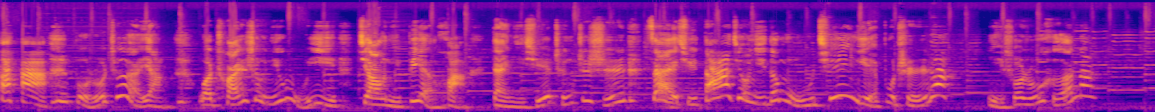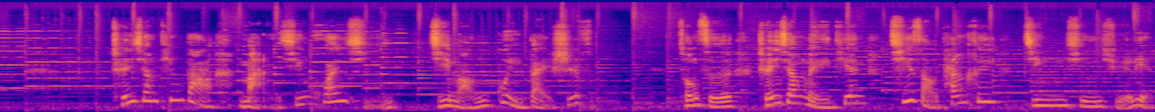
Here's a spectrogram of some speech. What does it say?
哈哈，不如这样，我传授你武艺，教你变化，待你学成之时，再去搭救你的母亲也不迟啊！你说如何呢？”沉香听罢，满心欢喜，急忙跪拜师傅。从此，沉香每天起早贪黑，精心学练。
